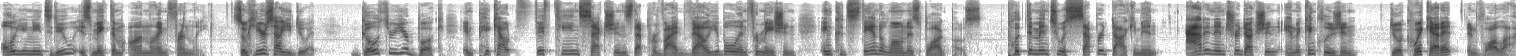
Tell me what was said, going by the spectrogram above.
All you need to do is make them online friendly. So here's how you do it go through your book and pick out 15 sections that provide valuable information and could stand alone as blog posts. Put them into a separate document, add an introduction and a conclusion, do a quick edit, and voila.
